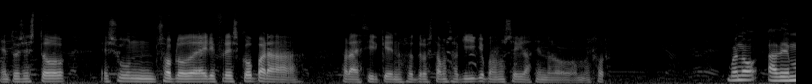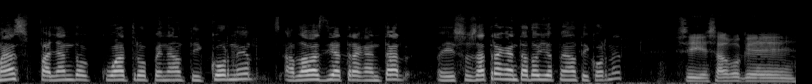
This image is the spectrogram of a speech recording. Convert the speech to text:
Entonces esto es un soplo de aire fresco para, para decir que nosotros estamos aquí y que podemos seguir haciéndolo mejor. Bueno, además, fallando cuatro penalty corner, hablabas de atragantar. ¿Eso os ha atragantado hoy el penalty corner? Sí, es algo que,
